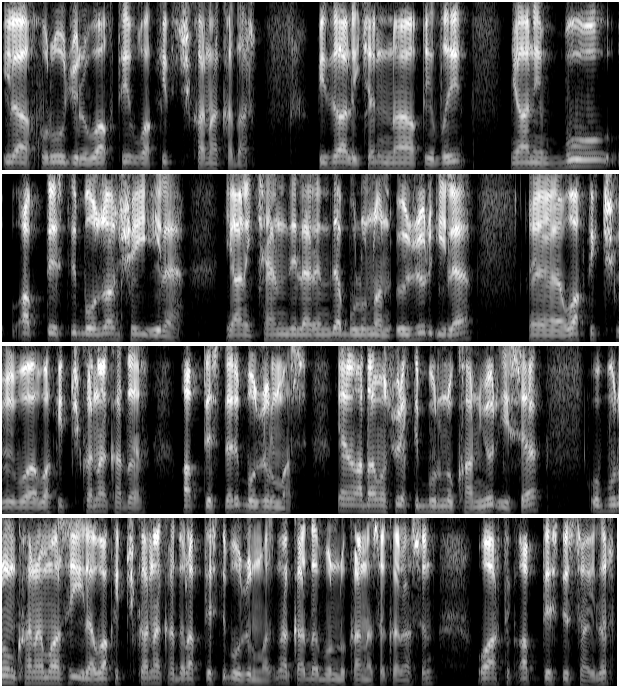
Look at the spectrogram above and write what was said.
ila hurucul vakti vakit çıkana kadar. Bizaliken nakidi yani bu abdesti bozan şey ile yani kendilerinde bulunan özür ile e, vakit, vakit çıkana kadar abdestleri bozulmaz. Yani adamın sürekli burnu kanıyor ise o burun kanaması ile vakit çıkana kadar abdesti bozulmaz. Ne kadar burnu kanasa karasın o artık abdesti sayılır.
